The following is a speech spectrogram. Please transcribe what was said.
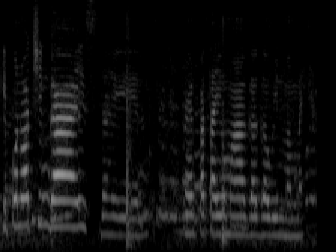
keep on watching guys. Dahil meron pa tayong mga gagawin mamaya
